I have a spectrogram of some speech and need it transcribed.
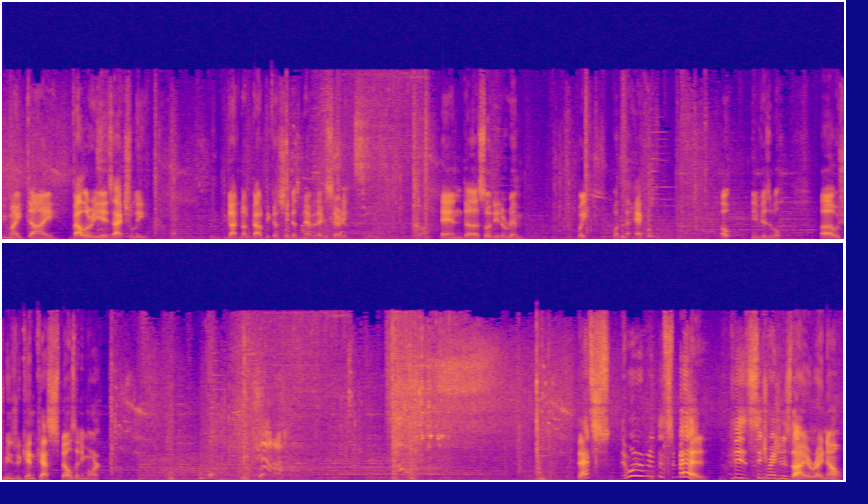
We might die. Valerie is actually got knocked out because she doesn't have a dexterity. And, uh, so did Amiri. Wait, what the heck? Oh, invisible. Uh, which means we can't cast spells anymore. That's that's bad. The situation is dire right now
